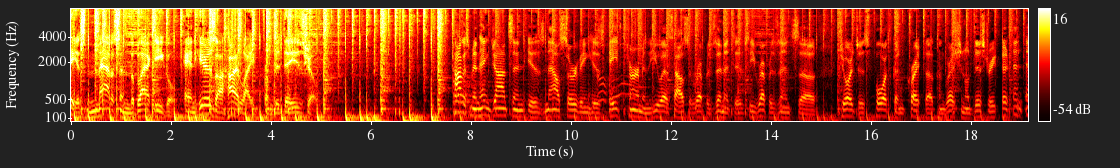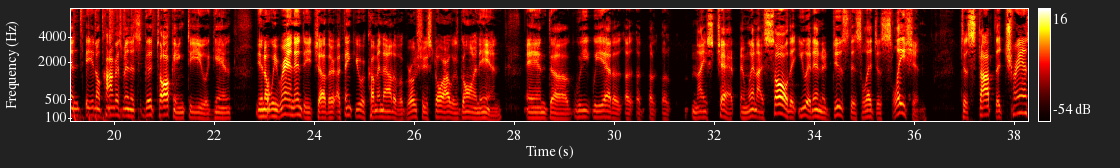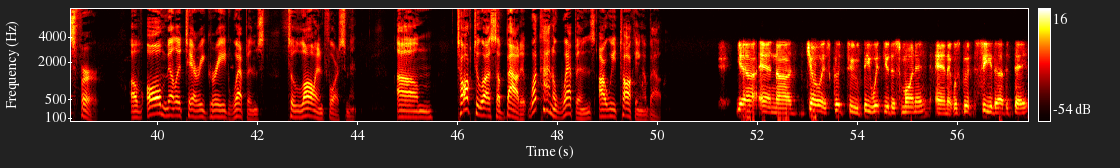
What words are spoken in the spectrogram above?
Hey, it's Madison the Black Eagle, and here's a highlight from today's show. Congressman Hank Johnson is now serving his eighth term in the U.S. House of Representatives. He represents uh, Georgia's fourth con- uh, congressional district, and, and, and you know, Congressman, it's good talking to you again. You know, we ran into each other. I think you were coming out of a grocery store. I was going in, and uh, we we had a, a, a, a nice chat. And when I saw that you had introduced this legislation to stop the transfer of all military grade weapons to law enforcement. Um, talk to us about it. What kind of weapons are we talking about? Yeah, and uh, Joe, it's good to be with you this morning, and it was good to see you the other day.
